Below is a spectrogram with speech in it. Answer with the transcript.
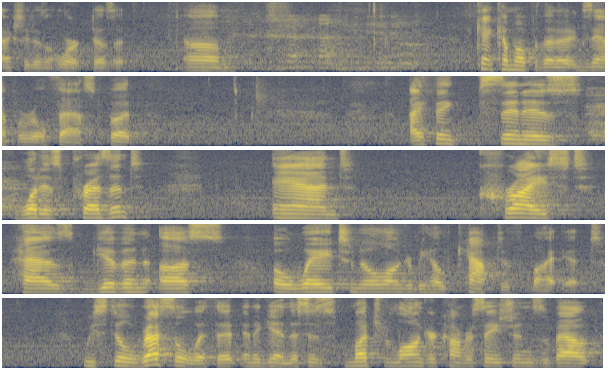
actually doesn't work, does it? Um, I can't come up with an example real fast, but I think sin is what is present, and Christ has given us a way to no longer be held captive by it. We still wrestle with it, and again, this is much longer conversations about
